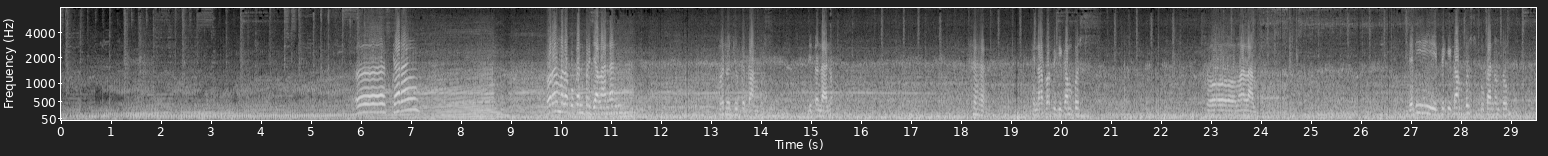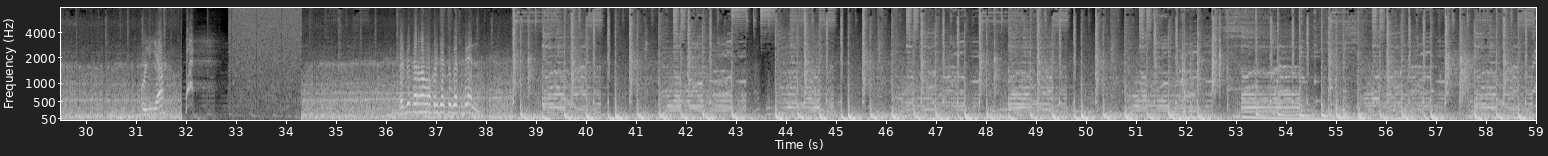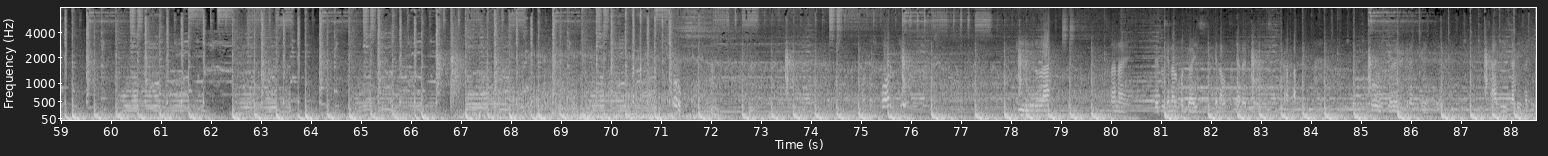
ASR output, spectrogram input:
Eh sekarang orang melakukan perjalanan menuju ke kampus. Di Tondano. Kenapa pergi kampus? So malam. Jadi pergi kampus bukan untuk kuliah. Tapi karena mau kerja tugas band Sana ya. Dia tuh kenal pot guys. Kenal potnya ada dua. oh keren keren keren. Sadis sadis sadis.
